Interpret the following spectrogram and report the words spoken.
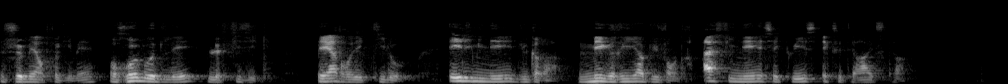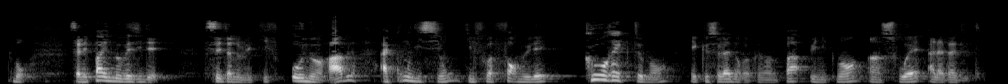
je mets entre guillemets, remodeler le physique, perdre des kilos, éliminer du gras, maigrir du ventre, affiner ses cuisses, etc., etc. Bon, ça n'est pas une mauvaise idée. C'est un objectif honorable à condition qu'il soit formulé correctement et que cela ne représente pas uniquement un souhait à la va-vite.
